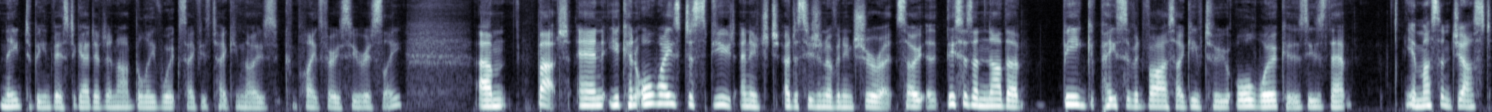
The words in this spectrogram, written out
need to be investigated. And I believe WorkSafe is taking those complaints very seriously. Um, but, and you can always dispute an, a decision of an insurer. So uh, this is another big piece of advice I give to all workers is that you mustn't just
